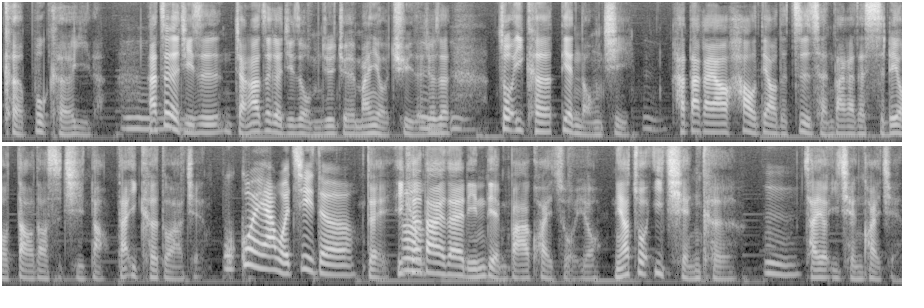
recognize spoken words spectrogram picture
可不可以的。嗯那这个其实讲到这个，其实我们就觉得蛮有趣的，就是嗯做一颗电容器嗯，它大概要耗掉的制成大概在十六道到十七道，它一颗多少钱？不贵啊，我记得，对，一颗嗯大概在零点八块左右。你要做一千颗嗯才有一千块钱，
